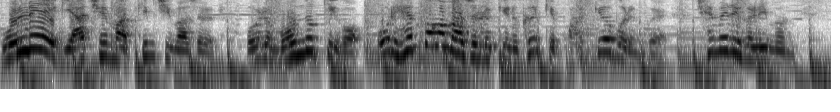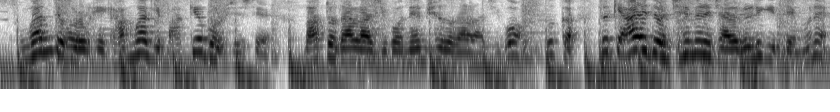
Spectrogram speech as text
원래 야채 맛, 김치 맛을 오히려 못 느끼고 우리 햄버거 맛을 느끼는 그렇게 바뀌어 버린 거예요. 체면에 걸리면 순간적으로 이렇게 감각이 바뀌어 버릴 수 있어요. 맛도 달라지고 냄새도 달라지고 그러니까 특히 아이들은 체면에 잘 걸리기 때문에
